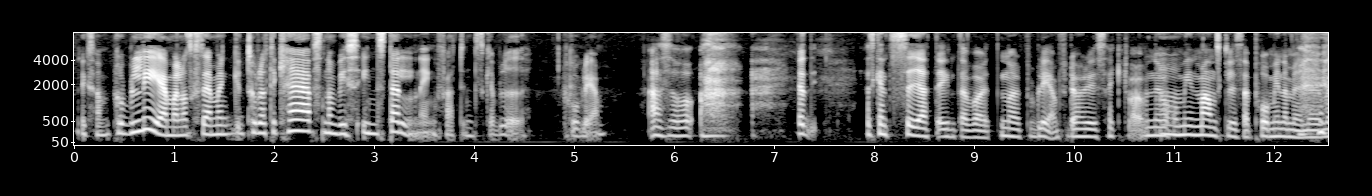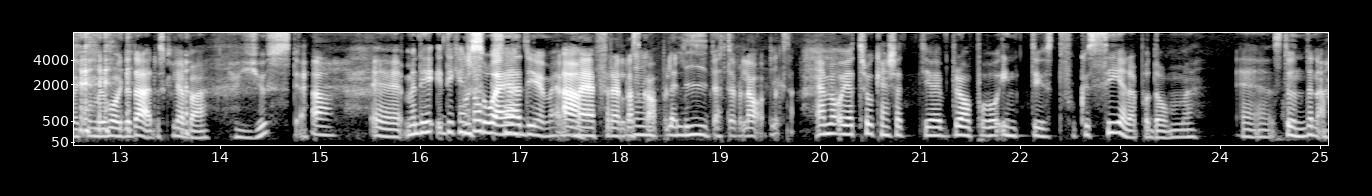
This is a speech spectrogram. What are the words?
liksom, problem eller vad ska säga. Men tror du att det krävs någon viss inställning för att det inte ska bli problem? Alltså, jag, jag ska inte säga att det inte har varit några problem, för det har det ju säkert varit. Nu, Mm. Om min man skulle så påminna mig nu, men kommer du ihåg det där? Då skulle jag bara, just det. Ja. Eh, men det, det Men kanske så också... är det ju med, Ja. med föräldraskap Mm. eller livet överlag. Liksom. Ja, men, och jag tror kanske att jag är bra på att inte just fokusera på de eh, stunderna.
